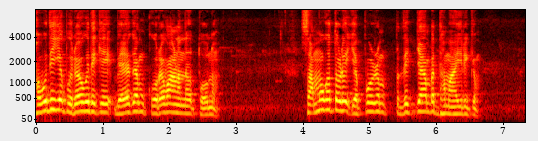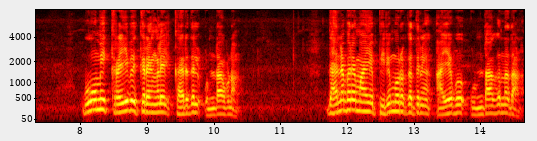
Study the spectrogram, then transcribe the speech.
ഭൗതിക പുരോഗതിക്ക് വേഗം കുറവാണെന്ന് തോന്നും. സമൂഹത്തോട് എപ്പോഴും പ്രതിജ്ഞാബദ്ധമായിരിക്കും. ഭൂമി ക്രയവിക്രയങ്ങളിൽ കരുതൽ ഉണ്ടാവണം. ധനപരമായ പിരിമുറുക്കത്തിന് അയവ് ഉണ്ടാകുന്നതാണ്.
